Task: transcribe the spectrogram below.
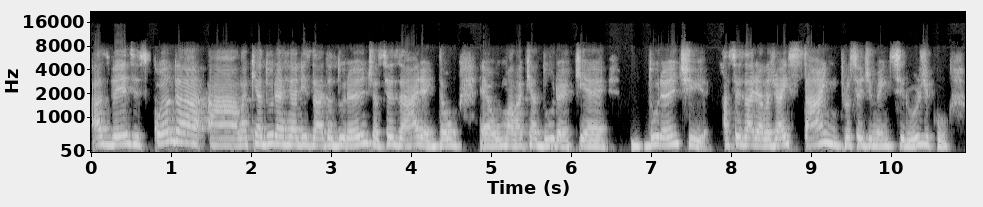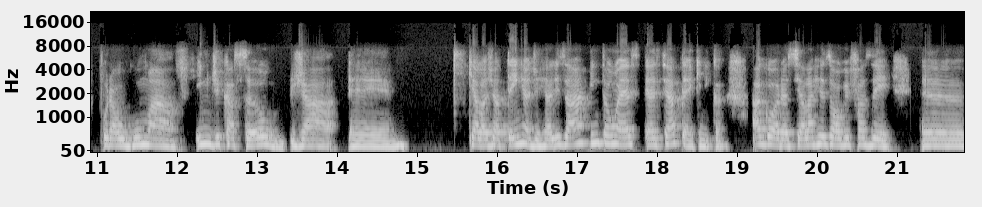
Às vezes, quando a, a, laqueadura é realizada durante a cesárea, então é uma laqueadura que é durante a cesárea, ela já está em procedimento cirúrgico por alguma indicação já é, que ela já tenha de realizar, então essa é a técnica. Agora, se ela resolve fazer é,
